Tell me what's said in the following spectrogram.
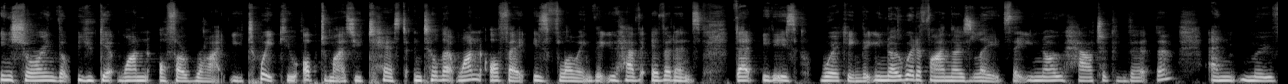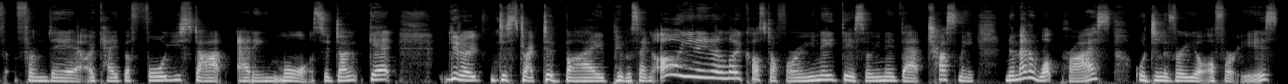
ensuring that you get one offer right. You tweak, you optimize, you test until that one offer is flowing, that you have evidence that it is working, that you know where to find those leads, that you know how to convert them and move from there. Okay. Before you start adding more. So don't get, you know, distracted by people saying, oh, you need a low cost offer or you need this or you need that. Trust me, no matter what price or delivery your offer is,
